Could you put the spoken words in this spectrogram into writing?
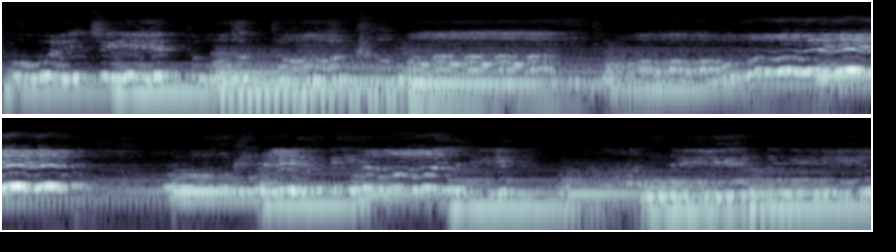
fulgi tutto quanto è un grembiale manderei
